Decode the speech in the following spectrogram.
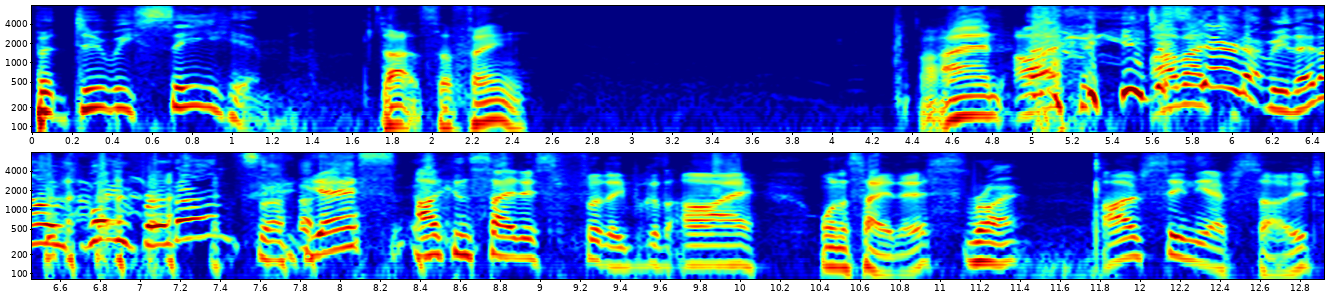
but do we see him? That's the thing. And I, you just I've stared at me then. I was waiting for an answer. yes, I can say this fully because I want to say this. Right. I've seen the episode,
